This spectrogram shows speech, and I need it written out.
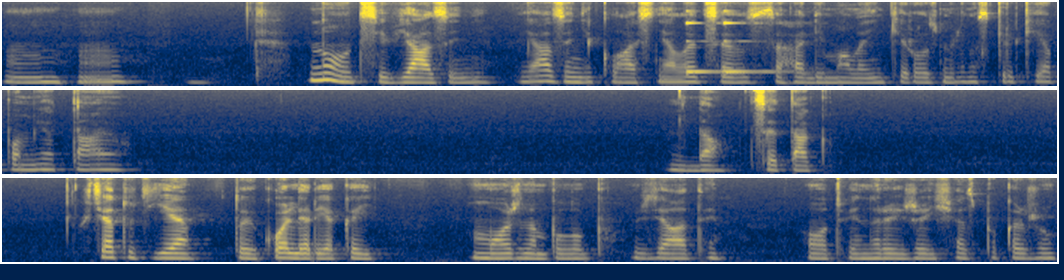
Угу. Ну, ці в'язані. В'язані класні, але це взагалі маленький розмір, наскільки я пам'ятаю. Да, це так. Хоча тут є той колір, який можна було б взяти. От він рижий, зараз покажу.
